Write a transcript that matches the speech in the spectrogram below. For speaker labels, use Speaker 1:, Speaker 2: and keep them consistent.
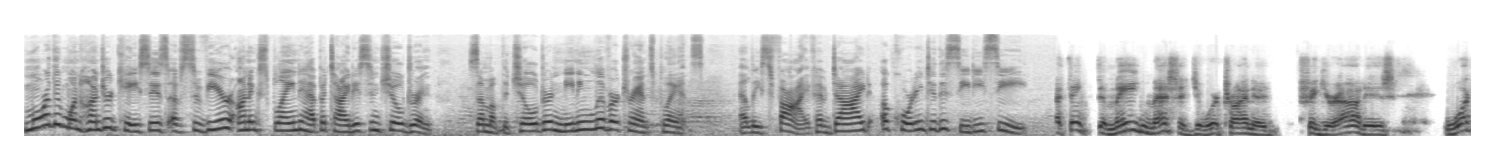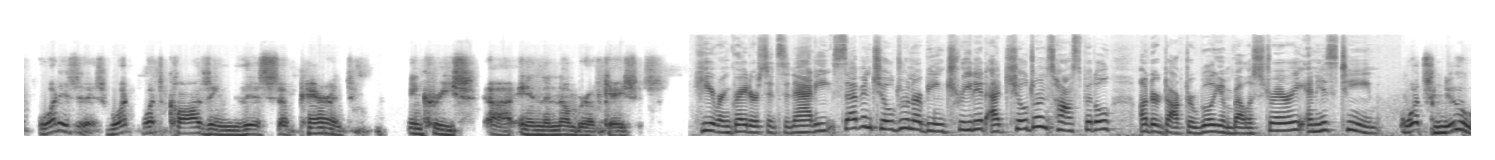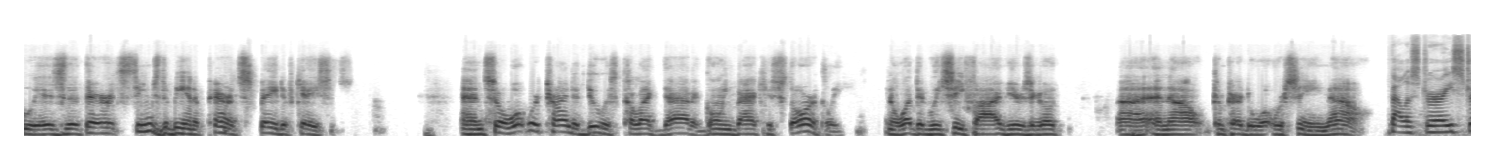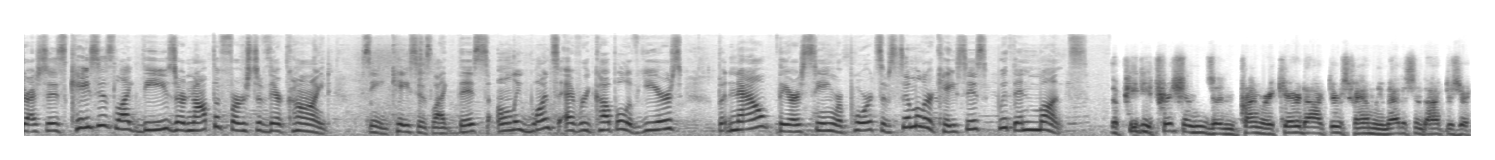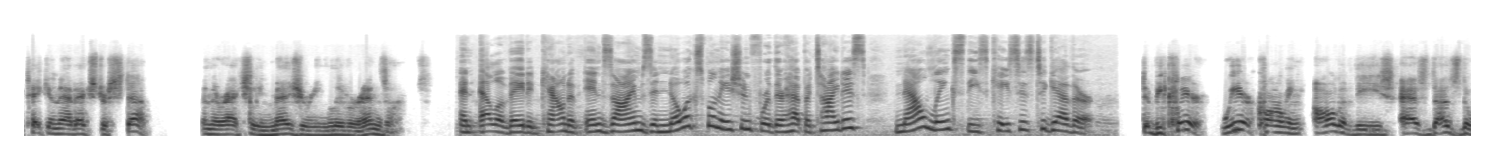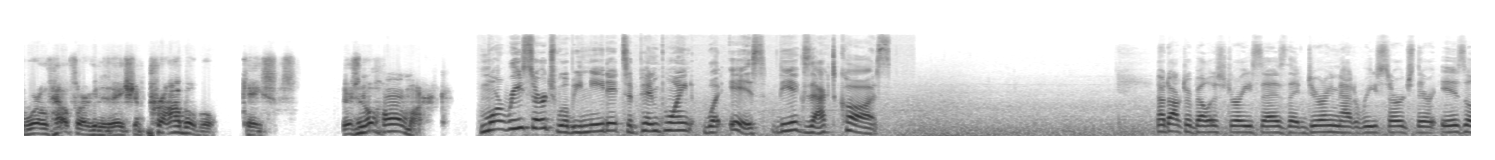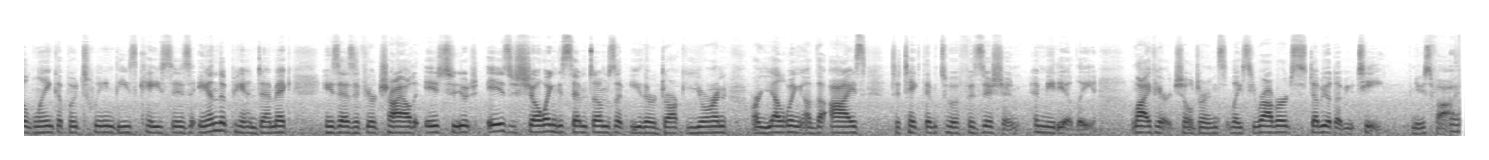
Speaker 1: More than 100 cases of severe unexplained hepatitis in children, some of the children needing liver transplants. At least five have died, according to the CDC.
Speaker 2: I think the main message that we're trying to figure out is what what is this? What what's causing this apparent increase uh, in the number of cases?
Speaker 1: Here in Greater Cincinnati, seven children are being treated at Children's Hospital under Dr. William Balistreri and his team.
Speaker 2: What's new is that there seems to be an apparent spate of cases. And so what we're trying to do is collect data going back historically. You know, what did we see five years ago uh, and now compared to what we're seeing now?
Speaker 1: Balistreri stresses cases like these are not the first of their kind. Seeing cases like this only once every couple of years, but now they are seeing reports of similar cases within months.
Speaker 2: The pediatricians and primary care doctors, family medicine doctors are taking that extra step and they're actually measuring liver enzymes.
Speaker 1: An elevated count of enzymes and no explanation for their hepatitis now links these cases together.
Speaker 2: To be clear, we are calling all of these, as does the World Health Organization, probable cases. There's no hallmark.
Speaker 1: More research will be needed to pinpoint what is the exact cause. Now, Dr. Balistreri says that during that research, there is a link between these cases and the pandemic. He says if your child is, is showing symptoms of either dark urine or yellowing of the eyes, to take them to a physician immediately. Live here at Children's, Lacey Roberts, WLWT News 5.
